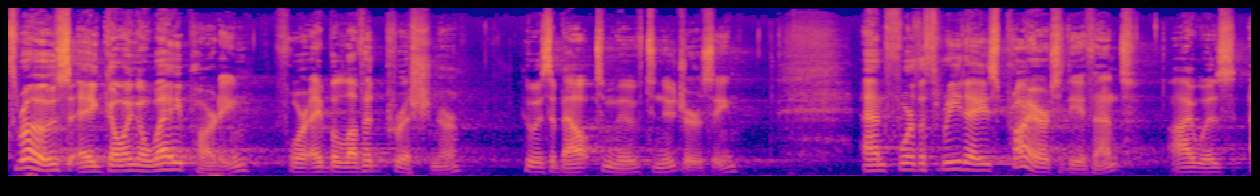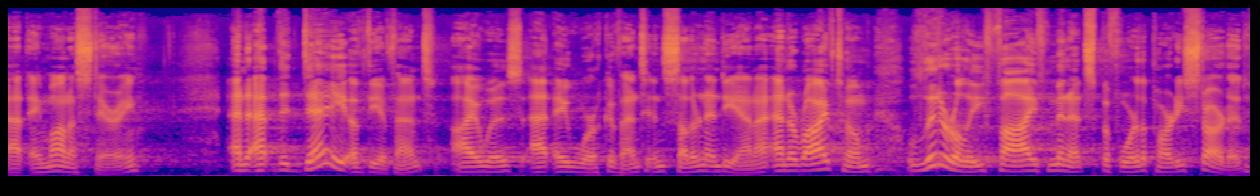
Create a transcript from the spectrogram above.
throws a going away party for a beloved parishioner who is about to move to New Jersey. And for the three days prior to the event, I was at a monastery. And at the day of the event, I was at a work event in southern Indiana and arrived home literally five minutes before the party started.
